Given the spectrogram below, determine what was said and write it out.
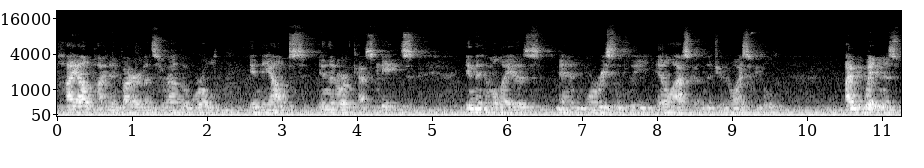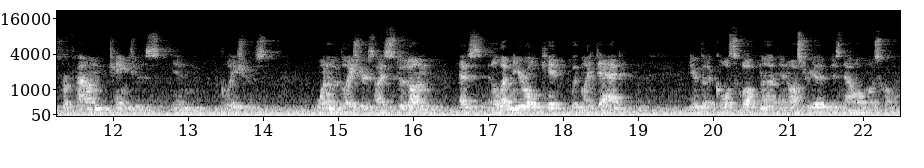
high alpine environments around the world, in the Alps, in the North Cascades, in the Himalayas, and more recently in Alaska in the Juneau ice field, I've witnessed profound changes in glaciers. One of the glaciers I stood on as an 11 year old kid with my dad near the Großglockner in Austria is now almost gone.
